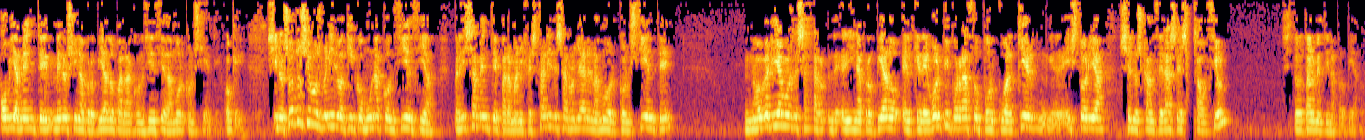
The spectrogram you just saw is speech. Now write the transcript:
obviamente menos inapropiado para la conciencia de amor consciente. Ok, si nosotros hemos venido aquí como una conciencia precisamente para manifestar y desarrollar el amor consciente, ¿no veríamos de- inapropiado el que de golpe y porrazo por cualquier eh, historia se nos cancelase esa opción? Es totalmente inapropiado.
